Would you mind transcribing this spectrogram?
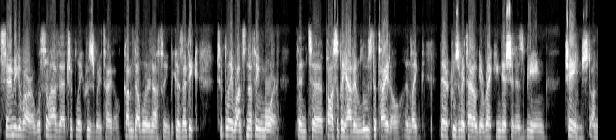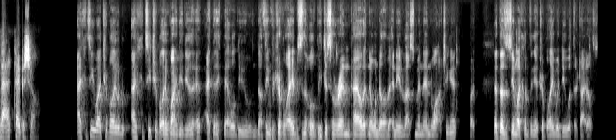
Sammy Guevara will still have that AAA Cruiserweight title come double or nothing because I think AAA wants nothing more than to possibly have him lose the title and like their cruiserweight title get recognition as being changed on that type of show. I can see why AAA would. I can see AAA wanting to do that. I think that will do nothing for AAA because it will be just a random title that no one will have any investment in watching it. But that doesn't seem like something that AAA would do with their titles.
